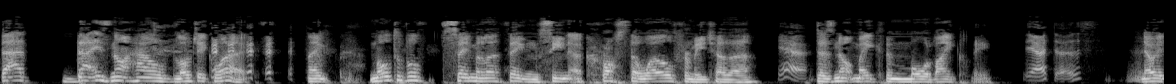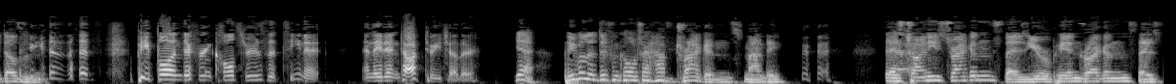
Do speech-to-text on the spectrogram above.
That, that is not how logic works. like, multiple similar things seen across the world from each other Yeah. does not make them more likely. Yeah, it does. No, it doesn't. because that's people in different cultures that seen it. And they didn't talk to each other. Yeah, people of different culture have dragons, Mandy. There's. Chinese dragons, there's European dragons, there's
